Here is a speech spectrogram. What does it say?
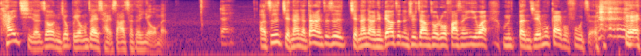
开启了之后，你就不用再踩刹车跟油门。对，啊，这是简单讲，当然这是简单讲，你不要真的去这样做，如果发生意外，我们本节目概不负责。对，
